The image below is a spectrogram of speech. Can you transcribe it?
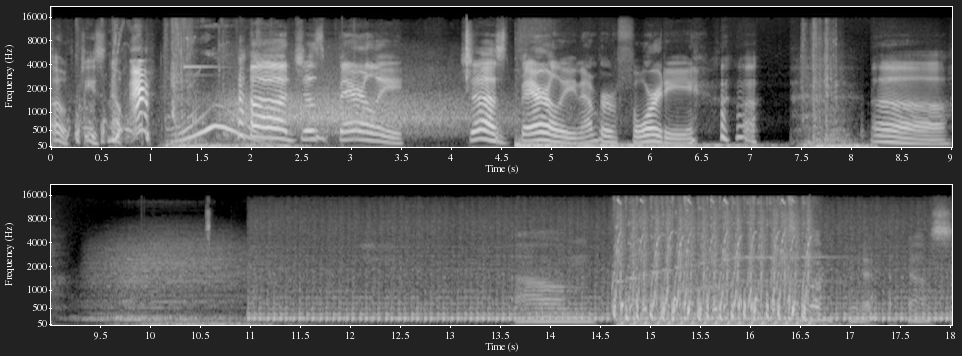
Oh, jeez, no. Ah! just barely. Just barely. Number 40. oh. Um. Yes.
